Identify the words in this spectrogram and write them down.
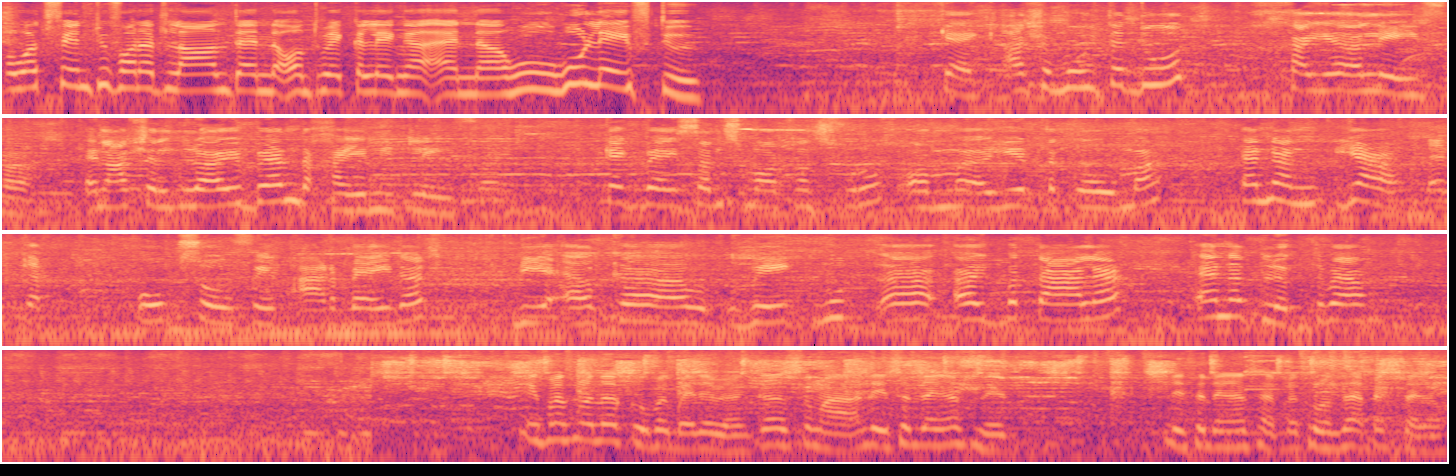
Wat vindt u van het land en de ontwikkelingen en eh, hoe, hoe leeft u? Kijk, als je moeite doet, ga je leven. En als je lui bent, dan ga je niet leven. Kijk, wij zijn 's morgens vroeg om eh, hier te komen. En dan, ja, ik heb ook zoveel arbeiders die je elke week moet eh, uitbetalen. En het lukt wel. Ik was met de koop ik bij de winkels, maar deze dingen is niet. Deze dingen heb ik, groenten heb ik zelf.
